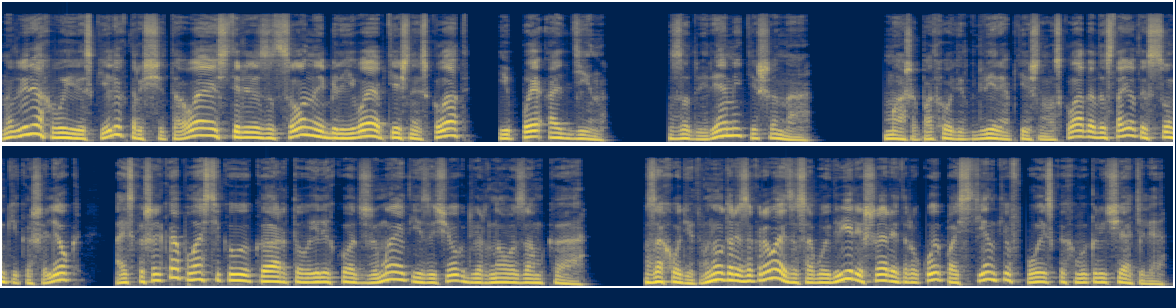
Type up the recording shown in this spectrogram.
На дверях вывески электрощитовая, стерилизационная, бельевая, аптечный склад и П-1. За дверями тишина. Маша подходит к двери аптечного склада, достает из сумки кошелек а из кошелька пластиковую карту и легко отжимает язычок дверного замка. Заходит внутрь, закрывает за собой дверь и шарит рукой по стенке в поисках выключателя.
